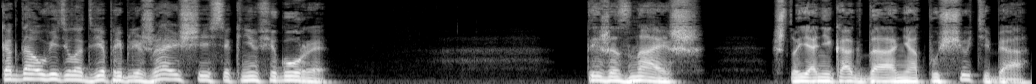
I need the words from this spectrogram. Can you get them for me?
когда увидела две приближающиеся к ним фигуры. «Ты же знаешь, что я никогда не отпущу тебя»,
